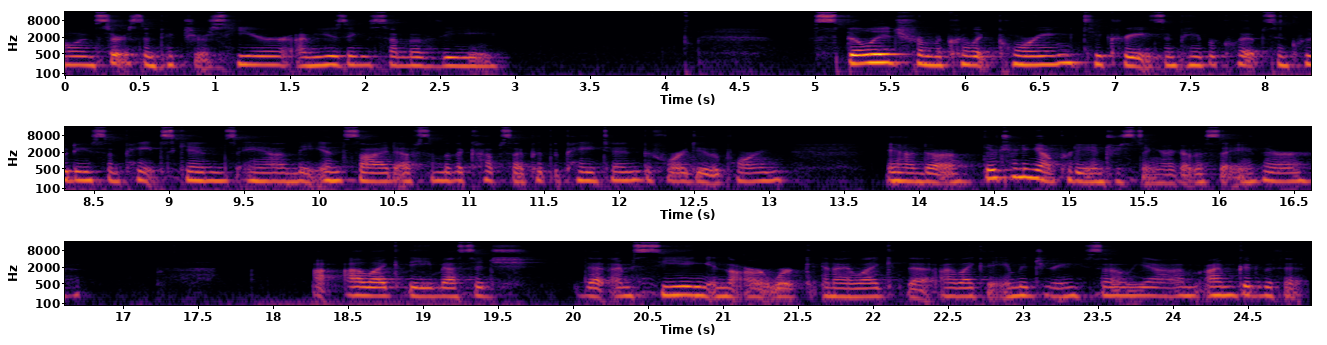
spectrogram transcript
I'll insert some pictures here. I'm using some of the spillage from acrylic pouring to create some paper clips, including some paint skins and the inside of some of the cups I put the paint in before I do the pouring. And uh, they're turning out pretty interesting, I gotta say. They're, I, I like the message that I'm seeing in the artwork and I like the I like the imagery. So yeah, I'm I'm good with it.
